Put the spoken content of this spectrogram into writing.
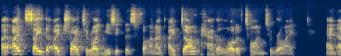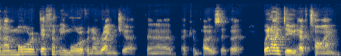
I, would say that I try to write music that's fun. I, I, don't have a lot of time to write, and, and I'm more definitely more of an arranger than a, a composer. But when I do have time,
